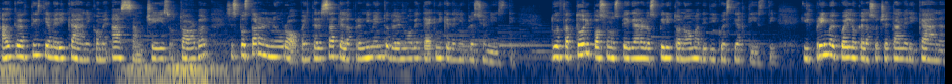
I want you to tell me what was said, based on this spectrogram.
Altri artisti americani come Assam, Chase o Torvald si spostarono in Europa interessati all'apprendimento delle nuove tecniche degli impressionisti. Due fattori possono spiegare lo spirito nomade di questi artisti. Il primo è quello che la società americana,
